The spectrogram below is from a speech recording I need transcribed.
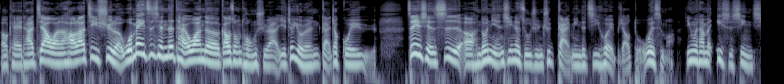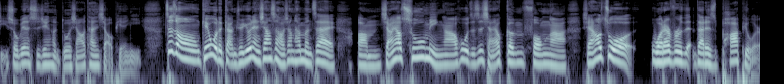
？OK，他叫完了，好了，继续了。我妹之前在台湾的高中同学啊，也就有人改叫鲑鱼。这也显示，呃，很多年轻的族群去改名的机会比较多。为什么？因为他们一时兴起，手边的时间很多，想要贪小便宜。这种给我的感觉有点像是，好像他们在，嗯，想要出名啊，或者是想要跟风啊，想要做 whatever that is popular。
